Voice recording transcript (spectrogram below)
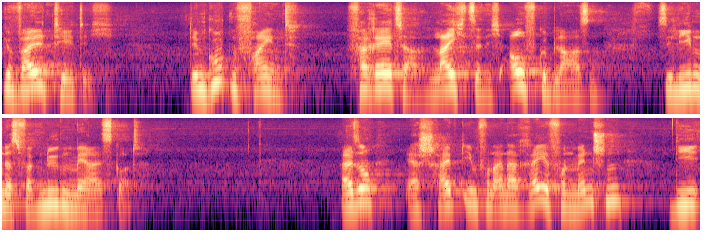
gewalttätig, dem guten Feind, Verräter, leichtsinnig, aufgeblasen. Sie lieben das Vergnügen mehr als Gott. Also, er schreibt ihm von einer Reihe von Menschen, die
